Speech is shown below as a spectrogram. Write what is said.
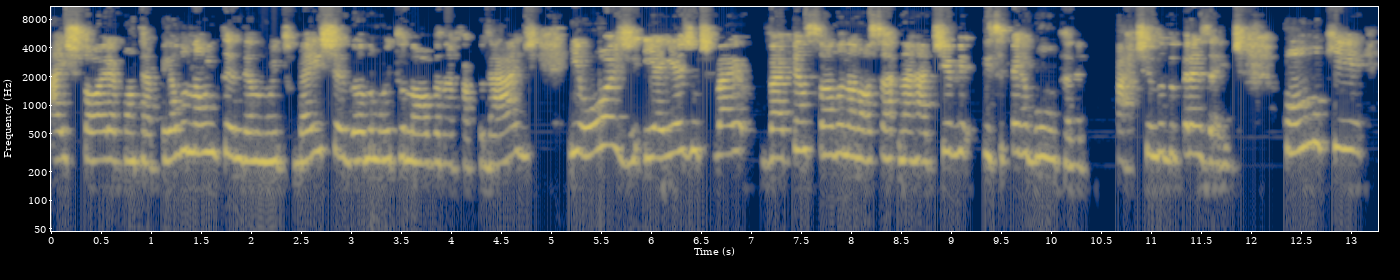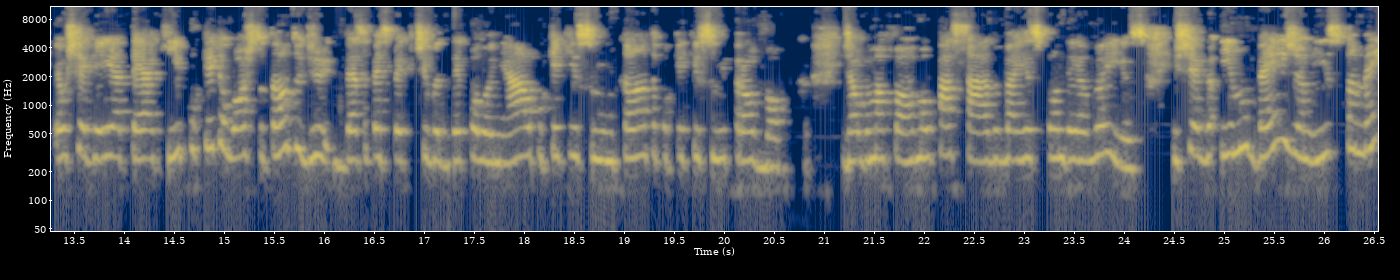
a história contrapelo, não entendendo muito bem, chegando muito nova na faculdade. E hoje, e aí a gente vai vai pensando na nossa narrativa e se pergunta, né? Partindo do presente. Como que eu cheguei até aqui? Por que, que eu gosto tanto de, dessa perspectiva decolonial? Por que, que isso me encanta? Por que, que isso me provoca? De alguma forma, o passado vai respondendo a isso. E, chega, e no Benjamin, isso também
